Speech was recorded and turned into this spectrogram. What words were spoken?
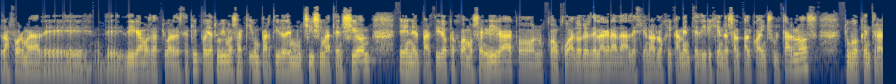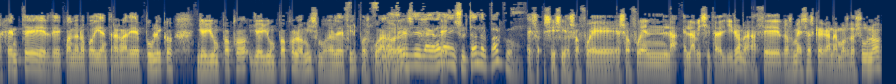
la forma de, de, digamos, de actuar de este equipo. Ya tuvimos aquí un partido de muchísima tensión en el partido que jugamos en Liga, con, con jugadores de la grada lesionados, lógicamente, dirigiéndose al palco a insultarnos. Tuvo que entrar gente de cuando no podía entrar nadie del público. Yo y un poco, yo y un poco lo mismo, es decir, pues jugadores. jugadores de la grada eh, insultando al palco. eso, sí, sí, eso fue, eso fue en la, en la visita del Girona. Hace dos meses que ganamos 2-1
